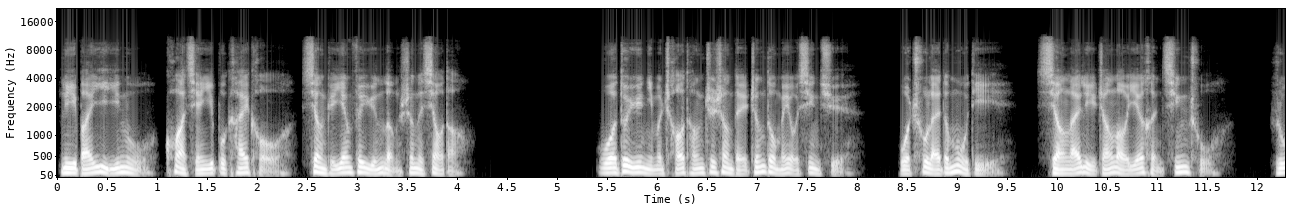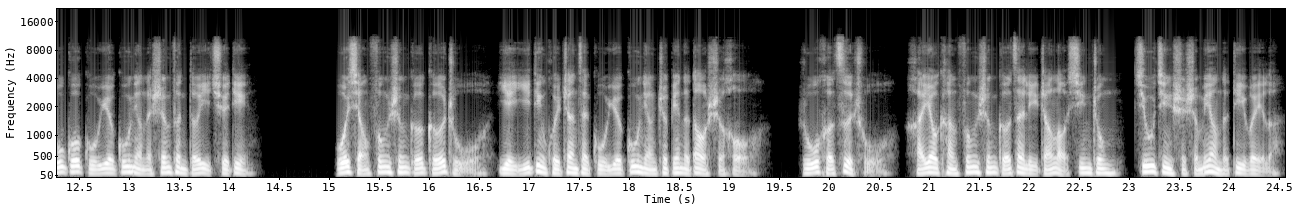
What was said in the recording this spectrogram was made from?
李白义一怒，跨前一步开口，向着燕飞云冷声的笑道：“我对于你们朝堂之上的争斗没有兴趣，我出来的目的，想来李长老也很清楚。如果古月姑娘的身份得以确定，我想风声阁阁主也一定会站在古月姑娘这边的。到时候……”如何自处，还要看风声阁在李长老心中究竟是什么样的地位了。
